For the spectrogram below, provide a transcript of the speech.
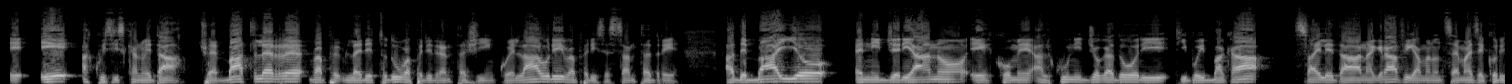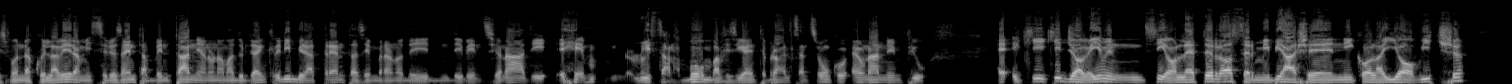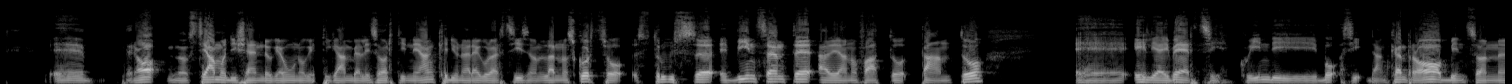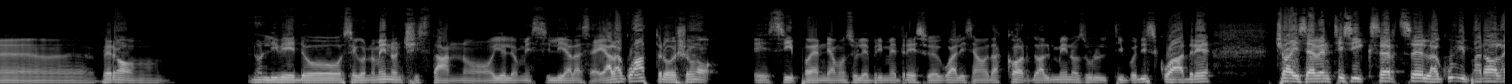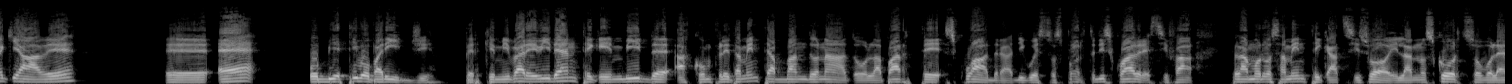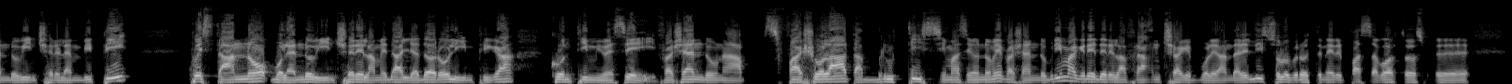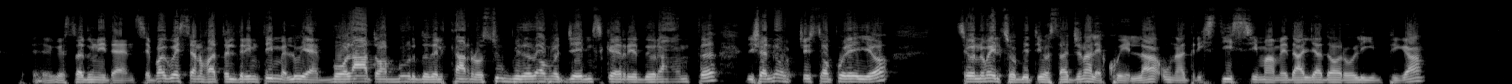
e, e acquisiscano età. Cioè, Butler, per, l'hai detto tu, va per i 35, Lauri va per i 63, Adebayo è nigeriano e come alcuni giocatori tipo Ibaka sai l'età anagrafica, ma non sai mai se corrisponde a quella vera. Misteriosamente a 20 anni hanno una maturità incredibile, a 30 sembrano dei, dei pensionati e lui sta una bomba fisicamente, però nel senso comunque è un anno in più. E, chi, chi, gioca? Io sì, ho letto il roster, mi piace Nikola Jovic, eh, però non stiamo dicendo che è uno che ti cambia le sorti neanche di una regular season. L'anno scorso Struss e Vincent avevano fatto tanto eh, e li hai persi. Quindi, boh, sì, Duncan Robinson, eh, però non li vedo, secondo me non ci stanno, io li ho messi lì alla 6. Alla 4 ho, e sì, poi andiamo sulle prime tre sulle quali siamo d'accordo, almeno sul tipo di squadre, ho i 76ers, la cui parola chiave eh, è obiettivo Parigi perché mi pare evidente che Embiid ha completamente abbandonato la parte squadra di questo sport di squadra e si fa clamorosamente i cazzi suoi. L'anno scorso volendo vincere l'MVP, quest'anno volendo vincere la medaglia d'oro olimpica con Team USA, facendo una sfacciolata bruttissima, secondo me, facendo prima credere la Francia che voleva andare lì solo per ottenere il passaporto eh, eh, statunitense. Poi questi hanno fatto il Dream Team e lui è volato a bordo del carro subito dopo James Kerry e Durant, dicendo no, ci sto pure io. Secondo me il suo obiettivo stagionale è quella, una tristissima medaglia d'oro olimpica.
